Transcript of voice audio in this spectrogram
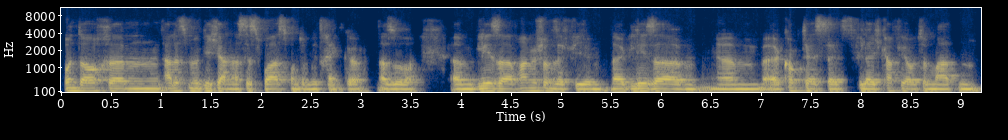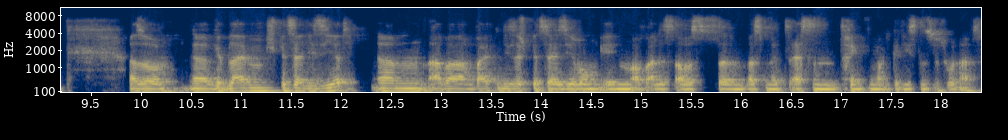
und auch ähm, alles Mögliche an Accessoires rund um Getränke. Also ähm, Gläser haben wir schon sehr viel, äh, Gläser, ähm, äh, Cocktailsets, vielleicht Kaffeeautomaten, also äh, wir bleiben spezialisiert, ähm, aber weiten diese Spezialisierung eben auf alles aus, äh, was mit Essen, Trinken und Genießen zu tun hat.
